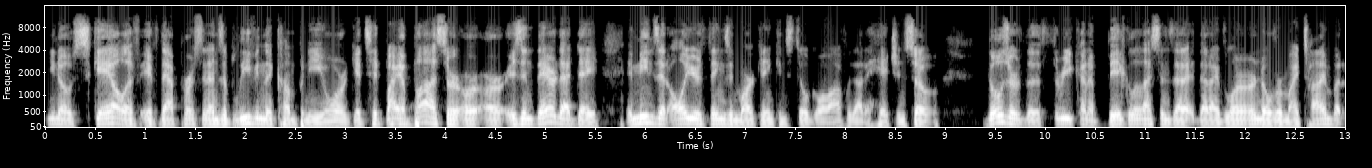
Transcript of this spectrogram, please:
you know scale if if that person ends up leaving the company or gets hit by a bus or, or or isn't there that day. It means that all your things in marketing can still go off without a hitch. And so those are the three kind of big lessons that that I've learned over my time but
